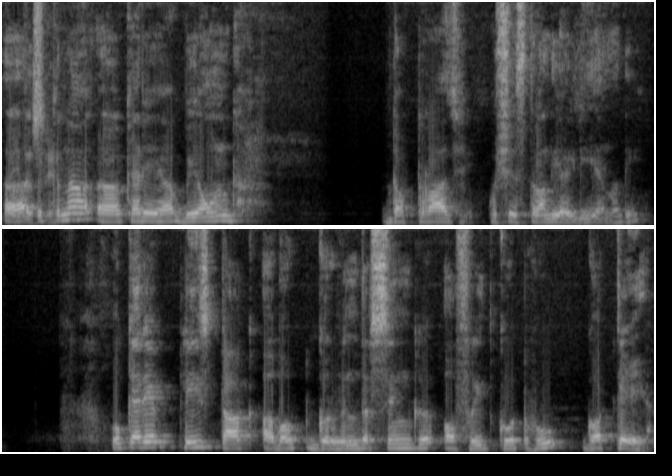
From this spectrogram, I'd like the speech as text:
ਦੱਸ ਇੱਕ ਨਾ ਕਹਿ ਰਹੇ ਆ ਬਿਯੋਂਡ ਡਾਕਟਰ ਰਾਜ ਕੁਛ ਇਸ ਤਰ੍ਹਾਂ ਦੀ ਆਈਡੀ ਹੈ ਉਹਨਾਂ ਦੀ। ਉਹ ਕਹਿ ਰਹੇ please talk about Gurvinder Singh of Faridkot who got killed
